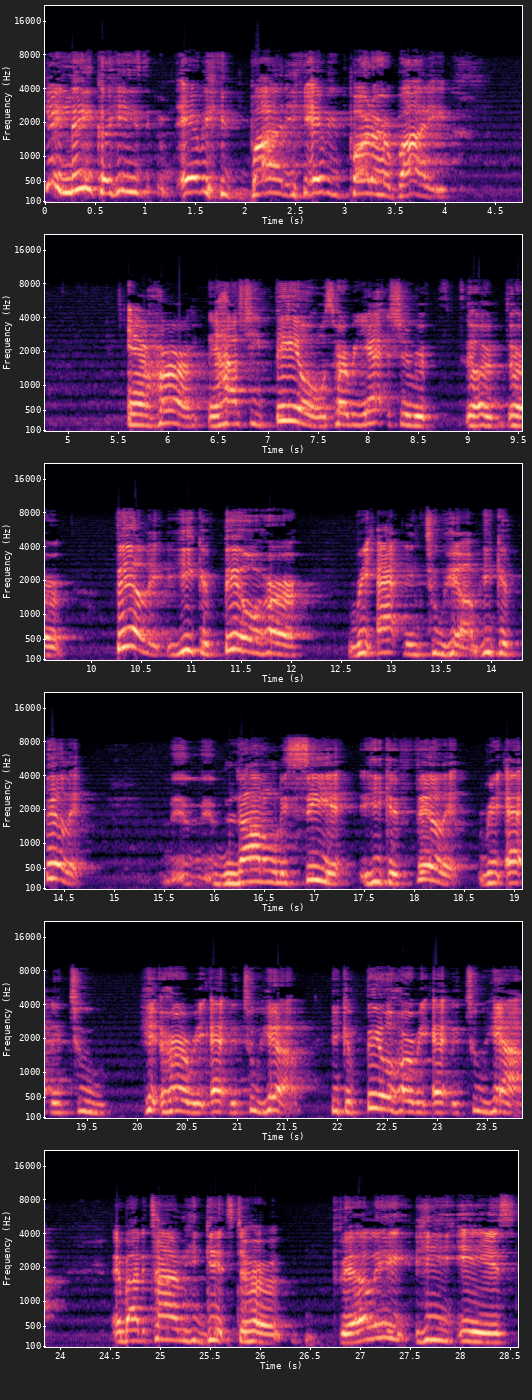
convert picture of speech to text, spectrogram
he leaves because he's every body, every part of her body and her and how she feels, her reaction, her, her feeling. He could feel her reacting to him. He could feel it. Not only see it, he could feel it reacting to her reacting to him. He could feel her reacting to him. And by the time he gets to her belly, he is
